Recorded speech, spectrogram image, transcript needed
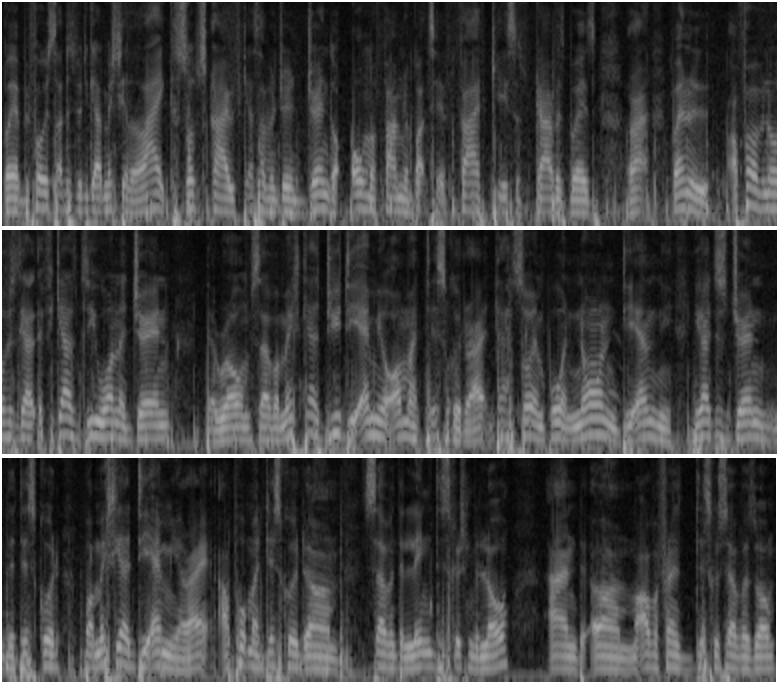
But yeah, before we start this video, guys, make sure you like, subscribe if you guys haven't joined. Join the Omar family. About to hit 5k subscribers, boys. Alright. But anyway, I of notice, guys. If you guys do want to join the Realm server. Make sure you guys do DM me on my Discord, right? That's so important. No one DM me. You guys just join the Discord, but make sure you guys DM me, alright? I'll put my Discord um server, the link description below, and um my other friends Discord server as well.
